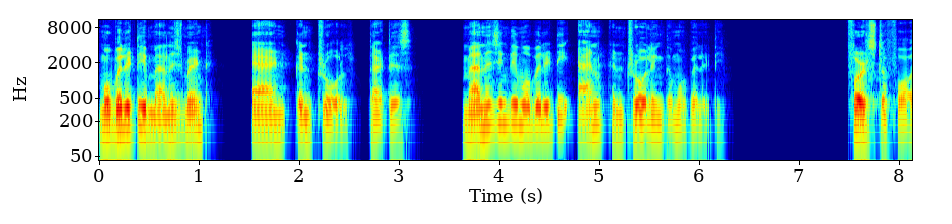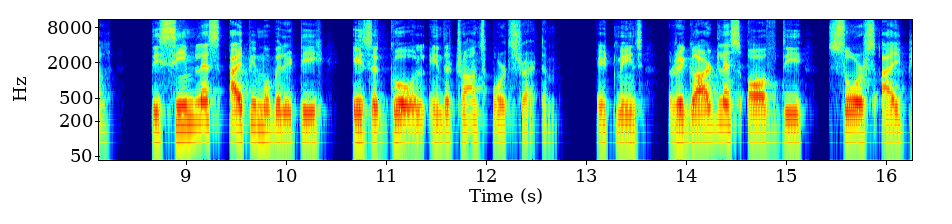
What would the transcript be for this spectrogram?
mobility management and control, that is, managing the mobility and controlling the mobility. First of all, the seamless IP mobility is a goal in the transport stratum. It means regardless of the source IP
